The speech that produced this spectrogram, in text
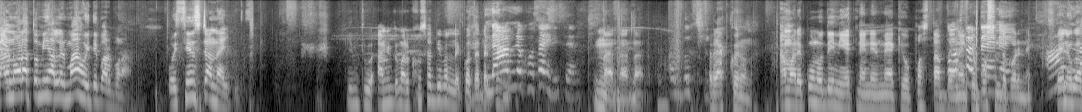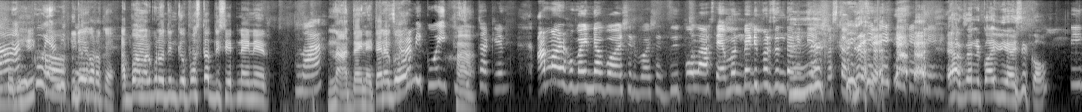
কারণ ওরা তো মিহালের মা হইতে পারব না। ওই সেন্সটা নাই। কিন্তু আমি তোমার খোসা দিবার লাগে কথাটা না না না রাগ করো না। আমারে কোনোদিন এইট নাইনের মেয়ে কেউ প্রস্তাব দেয় না কেউ পছন্দ নাই। করে নাই। তাই না গো আব্বু আমি দিহি এটাই করো কে? আব্বু আমার কোনোদিন কেউ প্রস্তাব দিছে এইট নাইনের না না দেয় নাই তাই না গো আমি কই হ্যাঁ। চুপ থাকেন। আমার হুমায়ুনা বয়সের বয়সের দুই পোলা আছে এমন বেডি পর্যন্ত আমি বিয়ে প্রস্তাব দিছি। একজনের কয় বিয়ে হয়েছে কও? তিন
